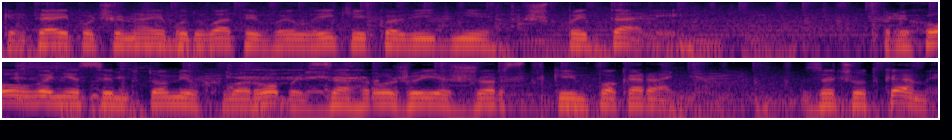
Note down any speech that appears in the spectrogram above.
Китай починає будувати великі ковідні шпиталі. Приховування симптомів хвороби загрожує жорстким покаранням. За чутками,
